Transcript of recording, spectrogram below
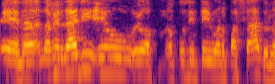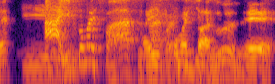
É, na, na verdade, eu, eu aposentei o ano passado, né? E... Ah, aí ficou mais fácil. Tá? Aí Agora ficou mais fácil. Tudo. É,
